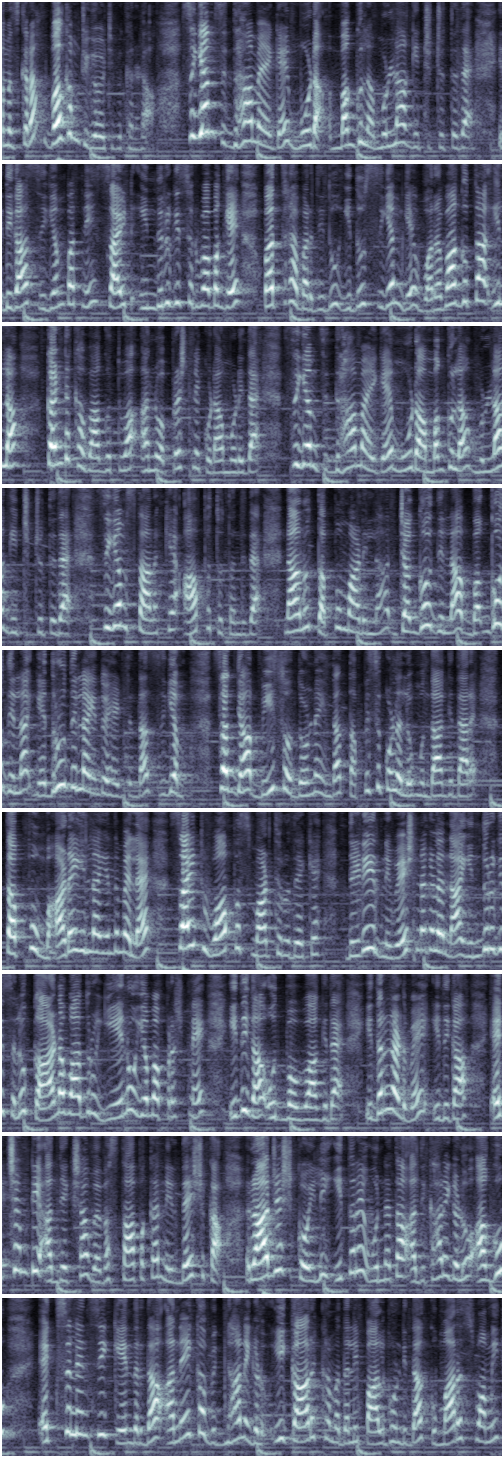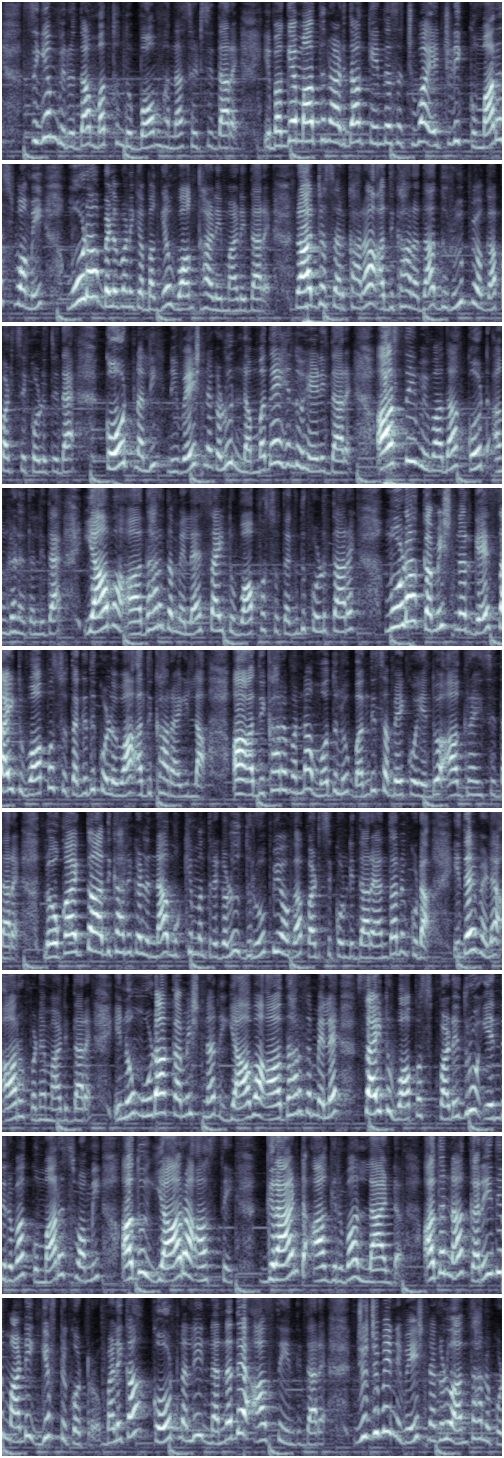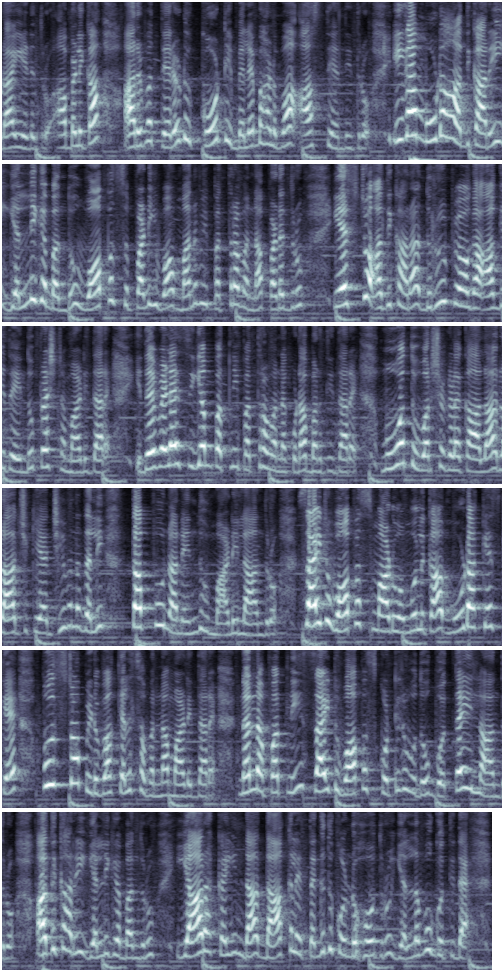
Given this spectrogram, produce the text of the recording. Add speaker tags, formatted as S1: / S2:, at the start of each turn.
S1: ನಮಸ್ಕಾರ. Welcome to yo TV Kannada. CM ಸಿದ್ದರಾಮಯ್ಯಗೆ ಮೂಡ. ಮಗ್ಗುಲ ಮುಳ್ಳಾಗಿ ಚುಚ್ಚುತ್ತಿದೆ. ಇದೀಗ ಸಿಎಂ ಪತ್ನಿ ಸೈಟ್ ಹಿಂದಿರುಗಿಸಿರುವ ಬಗ್ಗೆ ಪತ್ರ ಬರೆದಿದ್ದು ಇದು ಸಿಎಂಗೆ ವರವಾಗುತ್ತಾ ಇಲ್ಲ ಕಂಟಕವಾಗುತ್ತಾ ಅನ್ನುವ ಪ್ರಶ್ನೆ ಕೂಡ ಮೂಡಿದೆ. ಸಿಎಂ ಸಿದ್ದರಾಮಯ್ಯಗೆ ಮೂಡ, ಮಗ್ಗುಲ ಮುಳ್ಳಾಗಿ ಚುಚ್ಚುತ್ತಿದೆ. ಸಿಎಂ ಸ್ಥಾನಕ್ಕೆ ಆಪತ್ತು ತಂದಿದೆ. ನಾನು ತಪ್ಪು ಮಾಡಿಲ್ಲ, ಜಗ್ಗೋದಿಲ್ಲ, ಬಗ್ಗೋದಿಲ್ಲ ಎದುರುವುದಿಲ್ಲ ಎಂದು ಹೇಳ್ತಿದ್ದ ಸಿಎಂ ಸದ್ಯ ಬೀಸೋ ದೊಣ್ಣೆಯಿಂದ ತಪ್ಪಿಸಿಕೊಳ್ಳಲು ಮುಂದಾಗಿದ್ದಾರೆ. ತಪ್ಪು ಮಾಡೇ ಇಲ್ಲ ಎಂದ ಮೇಲೆ ಸೈಟ್ ವಾಪಸ್ ಮಾಡ್ತಿರೋದೇಕೆ? ದಿಢೀರ್ ನಿವೇಶನಗಳನ್ನ ಹಿಂದಿರುಗಿಸಲು ಕಾರಣವಾದರೂ ಏನು ಎಂಬ ಪ್ರಶ್ನೆ ಇದೀಗ ಉದ್ಭವವಾಗಿದೆ. ಇದರ ನಡುವೆ ಇದೀಗ ಎಚ್ ಅಧ್ಯಕ್ಷ, ವ್ಯವಸ್ಥಾಪಕ, ನಿರ್ದೇಶಕ ರಾಜೇಶ್ ಕೊಹ್ಲಿ, ಇತರೆ ಉನ್ನತ ಅಧಿಕಾರಿಗಳು ಹಾಗೂ ಎಕ್ಸಲೆನ್ಸಿ ಕೇಂದ್ರದ ಅನೇಕ ವಿಜ್ಞಾನಿಗಳು ಈ ಕಾರ್ಯಕ್ರಮದಲ್ಲಿ ಪಾಲ್ಗೊಂಡಿದ್ದ ಕುಮಾರಸ್ವಾಮಿ ಸಿಎಂ ವಿರುದ್ಧ ಮತ್ತೊಂದು ಬಾಂಬ್ ಅನ್ನ ಸಿಡಿಸಿದ್ದಾರೆ. ಈ ಬಗ್ಗೆ ಮಾತನಾಡಿದ ಕೇಂದ್ರ ಸಚಿವ ಎಚ್ ಡಿ ಕುಮಾರಸ್ವಾಮಿ ಮೂಡ ಬೆಳವಣಿಗೆ ಬಗ್ಗೆ ವಾಗ್ದಾಳಿ ಮಾಡಿದ್ದಾರೆ. ರಾಜ್ಯ ಸರ್ಕಾರ ಅಧಿಕಾರದ ದುರುಪಯೋಗ ಪಡಿಸಿಕೊಳ್ಳುತ್ತಿದೆ. ಕೋರ್ಟ್ನಲ್ಲಿ ನಿವೇಶನಗಳು ನಮ್ಮದೇ ಎಂದು ಹೇಳಿದ್ದಾರೆ. ಆಸ್ತಿ ವಿವಾದ ಕೋರ್ಟ್ ಅಂಗಳದಲ್ಲಿದೆ. ಯಾವ ಆಧಾರದ ಮೇಲೆ ಸೈಟ್ ವಾಪಸ್ಸು ತೆಗೆದುಕೊಳ್ಳುತ್ತಾರೆ? ಮೂಡಾ ಕಮಿಷನರ್ಗೆ ಸೈಟ್ ವಾಪಸ್ಸು ತೆಗೆದುಕೊಳ್ಳುವ ಅಧಿಕಾರ ಇಲ್ಲ. ಆ ಅಧಿಕಾರವನ್ನ ಮೊದಲು ಬಂಧಿಸಬೇಕು ಎಂದು ಆಗ್ರಹಿಸಿದ್ದಾರೆ. ಲೋಕಾಯುಕ್ತ ಅಧಿಕಾರಿಗಳನ್ನ ಮುಖ್ಯಮಂತ್ರಿಗಳು ದುರುಪಯೋಗ ಪಡಿಸಿಕೊಂಡಿದ್ದಾರೆ ಅಂತಾನೂ ಕೂಡ ಇದೇ ವೇಳೆ ಆರೋಪಣೆ ಮಾಡಿದ್ದಾರೆ. ಇನ್ನು ಮೂಡಾ ಕಮಿಷನರ್ ಯಾವ ಆಧಾರದ ಮೇಲೆ ಸೈಟ್ ವಾಪಸ್ ಪಡೆದ್ರು ಎಂದಿರುವ ಕುಮಾರಸ್ವಾಮಿ, ಅದು ಯಾರ ಆಸ್ತಿ? ಗ್ರಾಂಟ್ ಆಗಿರುವ ಲ್ಯಾಂಡ್. ಅದನ್ನ ಖರೀದಿ ಮಾಡಿ ಗಿಫ್ಟ್ ಕೊಟ್ಟರು ಬಳಿಕ ಕೋರ್ಟ್ನಲ್ಲಿ ನನ್ನದೇ ಆಸ್ತಿ ಎಂದಿದ್ದಾರೆ. ಜುಜುಬಿ ನಿವೇಶನಗಳು ಅಂತಾನು ಕೂಡ ಹೇಳಿದ್ರು. ಆ ಬಳಿಕ ಅರವತ್ತೆರಡು ಕೋಟಿ ಬೆಲೆ ಬಾಳುವ ಆಸ್ತಿ ಅಂದಿದ್ರು. ಈಗ ಮೂಢ ಅಧಿಕಾರಿ ಎಲ್ಲಿಗೆ ಬಂದು ವಾಪಸ್ ಪಡೆಯುವ ಮನವಿ ಪತ್ರವನ್ನ ಪಡೆದ್ರು? ಎಷ್ಟು ಅಧಿಕಾರ ದುರುಪಯೋಗ ಆಗಿದೆ ಎಂದು ಪ್ರಶ್ನೆ ಮಾಡಿದ್ದಾರೆ. ಇದೇ ವೇಳೆ ಸಿಎಂ ಪತ್ನಿ ಪತ್ರವನ್ನ ಕೂಡ ಬರೆದಿದ್ದಾರೆ. ಮೂವತ್ತು ವರ್ಷಗಳ ಕಾಲ ರಾಜಕೀಯ ಜೀವನದಲ್ಲಿ ತಪ್ಪು ನಾನೆಂದು ಮಾಡಿಲ್ಲ ಅಂದ್ರು. ಸೈಟ್ ವಾಪಸ್ ಮಾಡುವ ಮೂಲಕ ಮೂಡ ಕೇಸ್ಗೆ ಫುಲ್ ಸ್ಟಾಪ್ ಇಡುವ ಕೆಲಸವನ್ನ ಮಾಡಿದ್ದಾರೆ. ನನ್ನ ಪತ್ನಿ ಸೈಟ್ ವಾಪಸ್ ಕೊಟ್ಟಿರುವುದು ಗೊತ್ತೇ ಇಲ್ಲ ಅಂದ್ರು. ಅಧಿಕಾರಿ ಎಲ್ಲಿಗೆ ಬಂದ್ರು? ಯಾರ ಕೈಯಿಂದ ದಾಖಲೆ ತೆಗೆದುಕೊಂಡು ಹೋದ್ರು? ಎಲ್ಲವೂ ಗೊತ್ತಿದೆ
